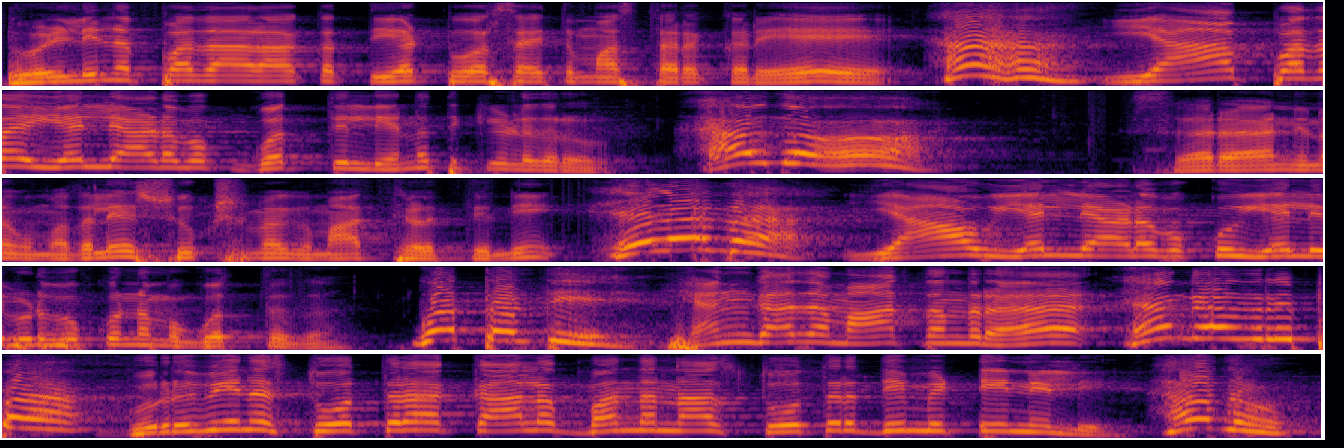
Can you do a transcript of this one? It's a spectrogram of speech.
ಡೊಳ್ಳಿನ ಪದ ಹಾಕತ್ತು ಎಷ್ಟು ವರ್ಷ ಆಯ್ತು ಮಾಸ್ತರ ಕರೆ? ಯಾವ ಪದ ಎಲ್ಲಿ ಆಡಬೇಕು ಗೊತ್ತಿಲ್ಲ ಏನಂತ ಕೇಳಿದ್ರು ಅವರು. ಹೌದು. ಸರ ನಿನಗೆ ಮೊದಲೇ ಸೂಕ್ಷ್ಮವಾಗಿ ಮಾತು ಹೇಳ್ತೀನಿ. ಹೇಳದ? ಯಾವ ಎಲ್ಲಿ ಆಡಬೇಕು ಎಲ್ಲಿ ಬಿಡ್ಬೇಕು ನಮಗೆ ಗೊತ್ತದ? ಗೊತ್ತಂತಿ. ಹೆಂಗಾದ ಮಾತಂದ್ರ ಹೆಂಗಂದ್ರಿಪ್ಪ? ಗುರುವಿನ ಸ್ತೋತ್ರ ಕಾಲಕ್ಕೆ ಬಂದ ನಾ ಸ್ತೋತ್ರ ದಿಮ್ಮಿಟ್ಟೀನಿ ಇಲ್ಲಿ. ಹೌದು.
